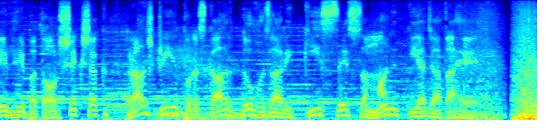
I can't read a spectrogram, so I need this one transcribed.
इन्हें बतौर शिक्षक राष्ट्रीय पुरस्कार 2021 से सम्मानित किया जाता है। FM.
